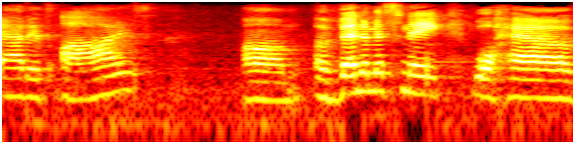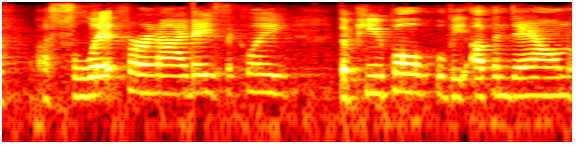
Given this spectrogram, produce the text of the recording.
at its eyes. Um, a venomous snake will have a slit for an eye, basically. The pupil will be up and down,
